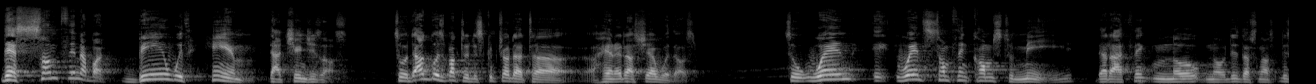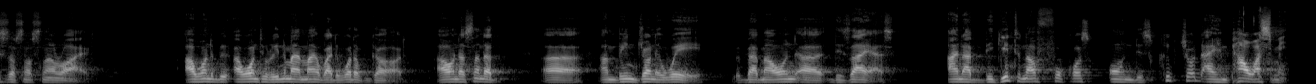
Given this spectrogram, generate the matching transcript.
There's something about being with Him that changes us. So that goes back to the scripture that uh, Henrietta shared with us. So when, it, when something comes to me that I think, no, no, this does not, this does not sound right, I want to, be, I want to renew my mind by the word of God. I understand that uh, I'm being drawn away by my own uh, desires. And I begin to now focus on the scripture that empowers me.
